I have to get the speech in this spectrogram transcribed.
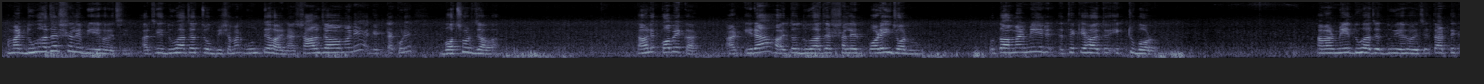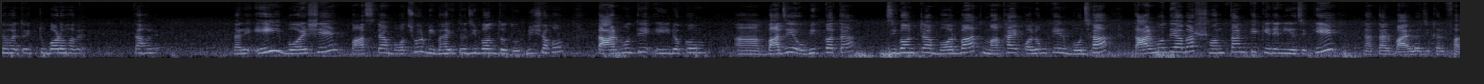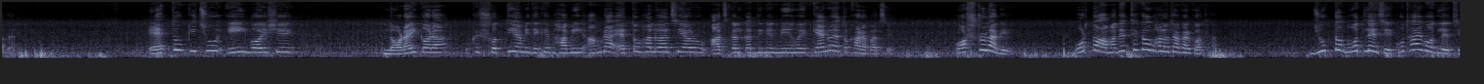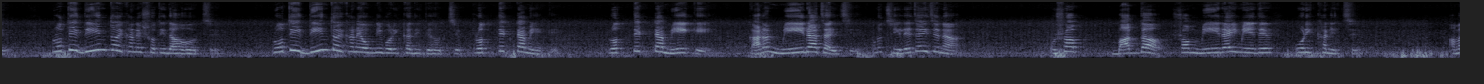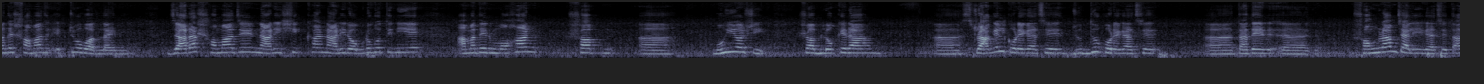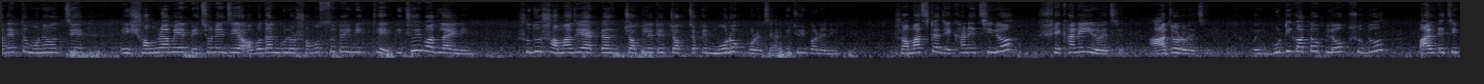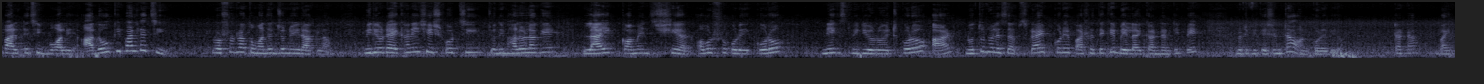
আমার দু হাজার সালে বিয়ে হয়েছে, আজকে দু হাজার চব্বিশ, আমার গুনতে হয় না। সাল যাওয়া মানে এক একটা করে বছর যাওয়া। তাহলে কবেকার আর এরা হয়তো দু হাজার সালের পরেই জন্ম। ও তো আমার মেয়ের থেকে হয়তো একটু বড়। আমার মেয়ে দু হাজার দুইয়ে হয়েছে, তার থেকে হয়তো একটু বড় হবে। তাহলে? তাহলে এই বয়সে পাঁচটা বছর বিবাহিত জীবন তো দুর্বিষহ। তার মধ্যে এই রকম বাজে অভিজ্ঞতা, জীবনটা বরবাদ, মাথায় কলঙ্কের বোঝা, তার মধ্যে আবার সন্তানকে কেড়ে নিয়েছে কে? না, তার বায়োলজিক্যাল ফাদার এত কিছু এই বয়সে লড়াই করা, ওকে সত্যি আমি দেখে ভাবি, আমরা এত ভালো আছি আর আজকালকার দিনের মেয়ে হয়ে কেন এত খারাপ আছে? কষ্ট লাগে। ওর তো আমাদের থেকেও ভালো থাকার কথা। যুগ তো বদলেছে, কোথায় বদলেছে? প্রতিদিন তো এখানে সতীদাহ হচ্ছে। প্রতিদিন তো এখানে অগ্নি পরীক্ষা দিতে হচ্ছে প্রত্যেকটা মেয়েকে। প্রত্যেকটা মেয়েকে। কারণ মেয়েরা চাইছে, কোনো ছেলে চাইছে না। ওসব বাদ দাও, সব মেয়েরাই মেয়েদের পরীক্ষা নিচ্ছে। আমাদের সমাজ একটুও বদলায়নি। যারা সমাজের নারী শিক্ষা, নারীর অগ্রগতি নিয়ে আমাদের মহান সব মহিয়সী, সব লোকেরা স্ট্রাগল করে গেছে, যুদ্ধ করে গেছে তাদের সংগ্রাম চালিয়ে গেছে, তাদের তো মনে হচ্ছে এই সংগ্রামের পেছনে যে অবদানগুলো সমস্তটাই মিথ্যে, কিছুই বদলায়নি। শুধু সমাজে একটা চকলেটের চকচকে মোড়ক পড়েছে, আর কিছুই পড়েনি সমাজটা যেখানে ছিল, সেখানেই রয়েছে, আজও রয়েছে। ওই গুটি কতক লোক শুধু পাল্টেছি পাল্টেছি বলে, আদৌ কি পাল্টেছি? প্রশ্নটা তোমাদের জন্যই রাখলাম। ভিডিওটা এখানেই শেষ করছি। যদি ভালো লাগে, লাইক, কমেন্ট, শেয়ার অবশ্য করেই করো। নেক্সট ভিডিও ওয়েট করো, আর নতুন হলে সাবস্ক্রাইব করে পাশে থেকে বেল আইকনটা টিপে নোটিফিকেশনটা অন করে দিও। Tata bye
